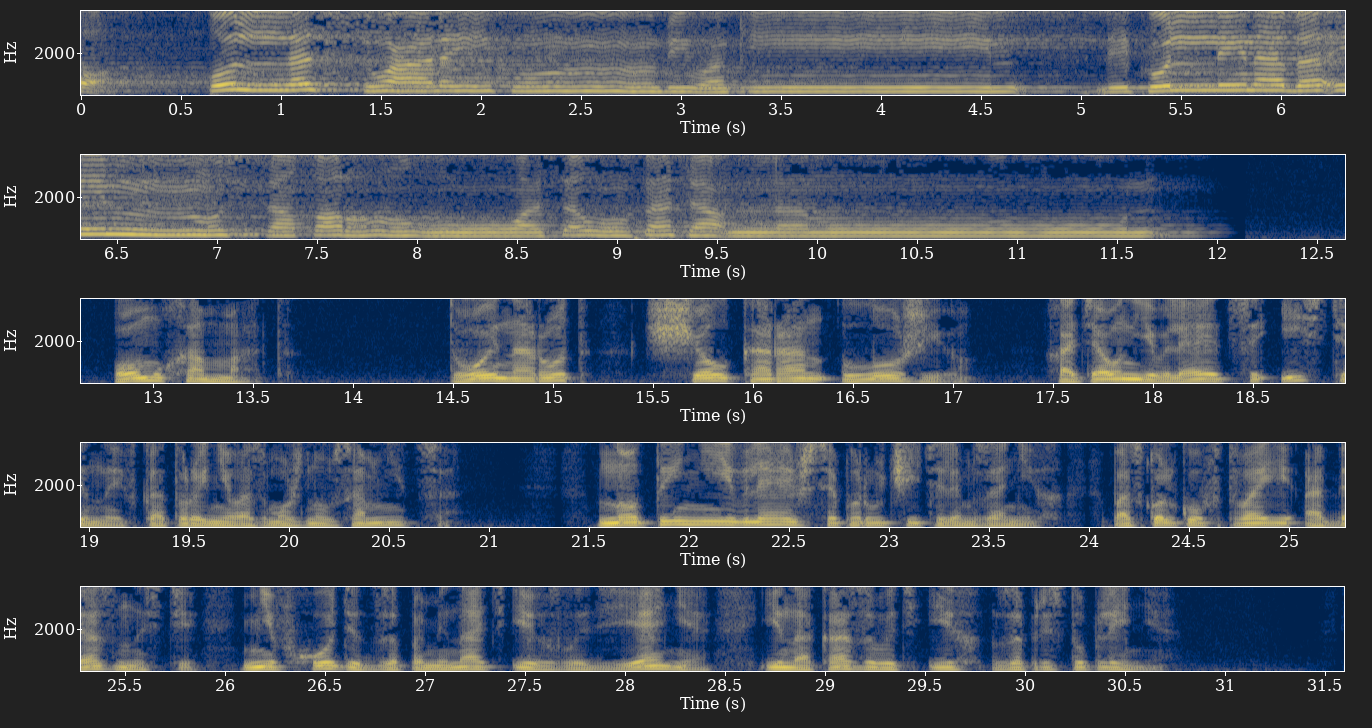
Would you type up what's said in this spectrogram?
قل لست عليكم بوكيل لكل نبأ مستقر وسوف تعلمون О Мухаммад, твой народ счел Коран ложью, хотя он является истиной, в которой невозможно усомниться. Но ты не являешься поручителем за них, поскольку в твои обязанности не входит запоминать их злодеяния и наказывать их за преступления.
